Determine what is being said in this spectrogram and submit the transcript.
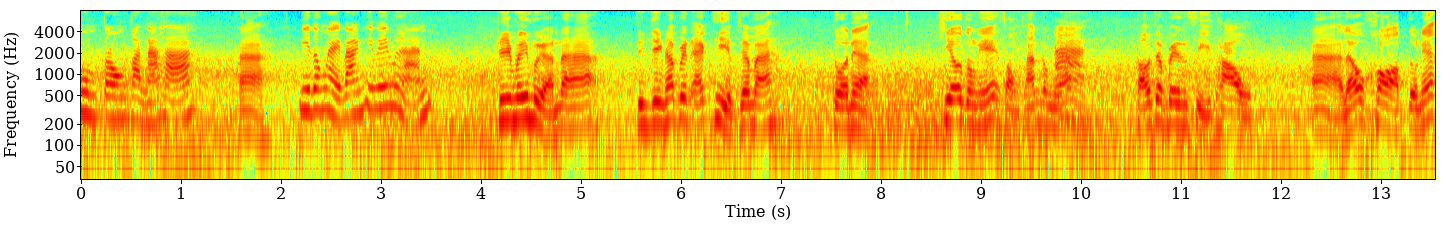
มุมตรงก่อนนะคะ อ่ามีตรงไหนบ้างที่ไม่เหมือน ที่ไม่เหมือนนะฮะ จริงๆ ถ้าเป็นแอคทีฟใช่ไหมตัวเนี่ยเคี้ยวตรงนี้สองชั้นตรงเนี้ยอ่า เขาจะเป็นสีเทาอ่าแล้วขอบตรงเนี้ย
